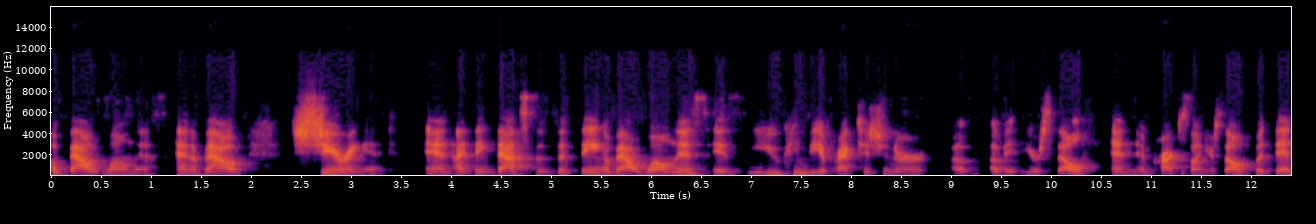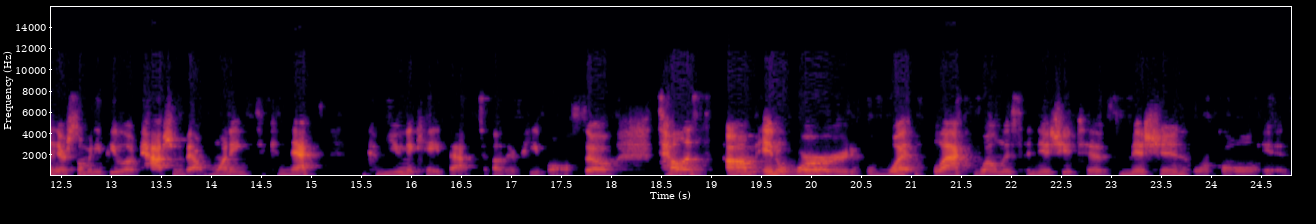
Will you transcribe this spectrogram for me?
about wellness and about sharing it and i think that's the, the thing about wellness is you can be a practitioner of, of it yourself and, and practice on yourself but then there's so many people are passionate about wanting to connect and communicate that to other people. So tell us um, in a word what Black Wellness Initiative's mission or goal is.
